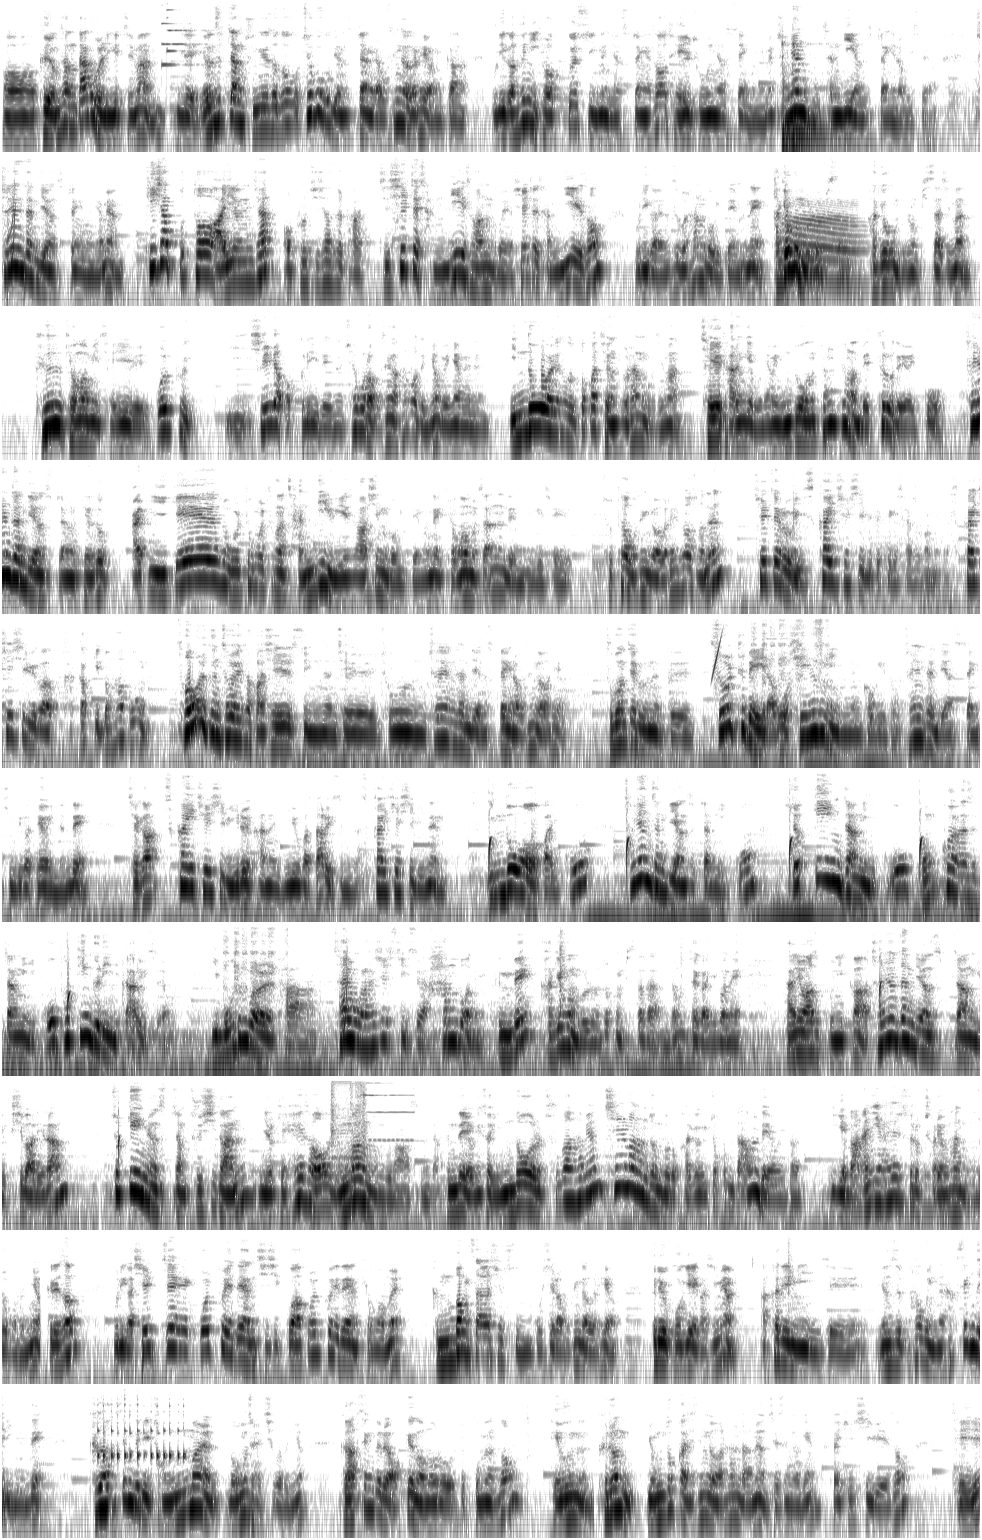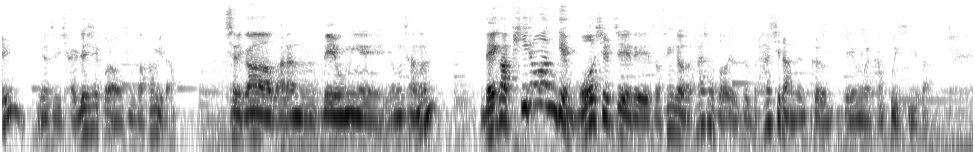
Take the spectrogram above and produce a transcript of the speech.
어, 그 영상은 따로 올리겠지만, 이제 연습장 중에서도 최고급 연습장이라고 생각을 해요. 그러니까 우리가 흔히 겪을 수 있는 연습장에서 제일 좋은 연습장이 뭐냐면 천연 잔디 연습장이라고 있어요. 천연 잔디 연습장이 뭐냐면 티샷부터 아이언샷, 어프로치샷을 다 실제 잔디에서 하는 거예요. 실제 잔디에서 우리가 연습을 하는 거기 때문에 가격은 물론 비쌉니다. 가격은 물론 비싸지만 그 경험이 제일 골프 이 실력 업그레이드에는 최고라고 생각하거든요. 왜냐면은 인도어에서도 똑같이 연습을 하는 거지만 제일 다른 게 뭐냐면 인도어는 평평한 매트로 되어 있고 천연잔디 연습장은 계속 아, 이 계속 울퉁불퉁한 잔디 위에서 하시는 거기 때문에 경험을 쌓는 데는 이게 제일 좋다고 생각을 해서 저는 실제로 이 스카이 72를 되게 자주 갑니다. 스카이 72가 가깝기도 하고 서울 근처에서 가실 수 있는 제일 좋은 천연잔디 연습장이라고 생각을 해요. 두 번째로는 그 솔트베이라고 시흥에 있는 거기도 천연잔디 연습장이 준비가 되어 있는데 제가 스카이 72를 가는 이유가 따로 있습니다. 스카이 72는 인도어가 있고 천연잔디 연습장이 있고 숏 게임장이 있고 벙커 연습장이 있고 퍼팅 그린이 따로 있어요. 이 모든 걸 다 사용을 하실 수 있어요 한 번에. 근데 가격은 물론 조금 비싸다는 점. 제가 이번에 다녀와서 보니까 천연잔디 연습장 60알이랑 숏게임 연습장 2시간 이렇게 해서 6만원 정도 나왔습니다. 근데 여기서 인도어를 추가하면 7만원 정도로 가격이 조금 다운돼요. 그러니까 이게 많이 하실수록 저렴한 구조거든요. 그래서 우리가 실제 골프에 대한 지식과 골프에 대한 경험을 금방 쌓으실 수 있는 곳이라고 생각을 해요. 그리고 거기에 가시면 아카데미 이제 연습하고 있는 학생들이 있는데 그 학생들이 정말 너무 잘 치거든요. 그 학생들을 어깨 너머로 이렇게 보면서 배우는 그런 용도까지 생각을 한다면 제 생각엔 스카이 72에서 제일 연습이 잘 되실 거라고 생각합니다. 제가 말하는 내용의 영상은 내가 필요한 게 무엇일지에 대해서 생각을 하셔서 연습을 하시라는 그런 내용을 담고 있습니다.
